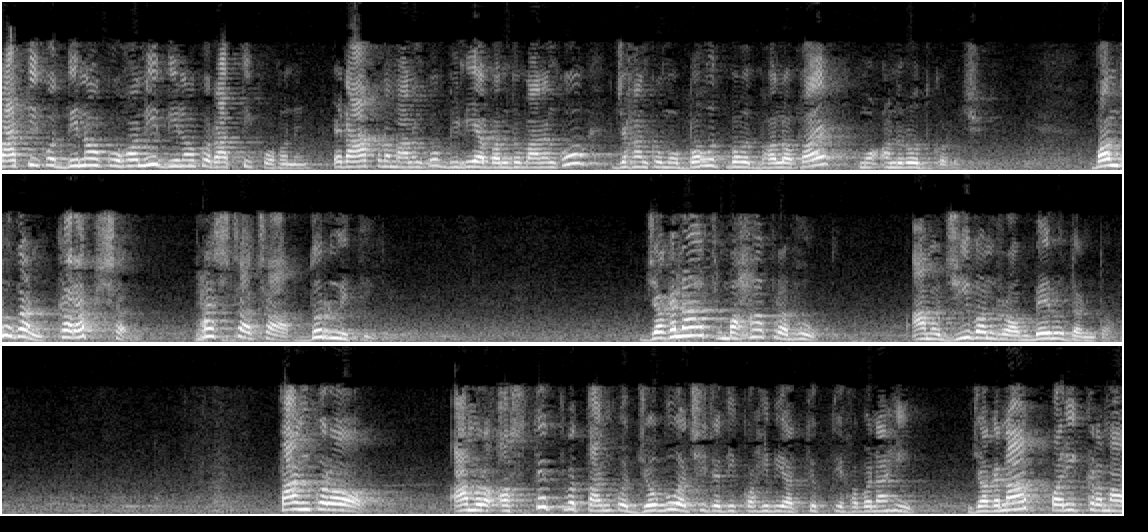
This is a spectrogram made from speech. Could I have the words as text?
ରାତିକୁ ଦିନ କୁହନି ଦିନକୁ ରାତି କୁହନି ଏଇଟା ଆପଣମାନଙ୍କୁ ବିଲିଆ ବନ୍ଧୁମାନଙ୍କୁ ଯାହାଙ୍କୁ ମୁଁ ବହୁତ ବହୁତ ଭଲ ପାଏ ମୁଁ ଅନୁରୋଧ କରୁଛି बंधुगण करप्शन भ्रष्टाचार दुर्नीति जगन्नाथ महाप्रभु आम जीवन मेरुदंड आमर अस्तित्व जोगु अच्छी जदि कह अत्युक्ति हेना जगन्नाथ परिक्रमा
